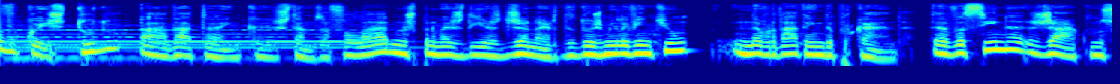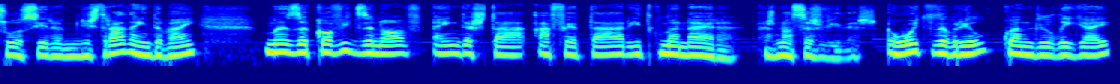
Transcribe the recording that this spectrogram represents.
Provocou isto tudo, à data em que estamos a falar, nos primeiros dias de janeiro de 2021, na verdade ainda por cá anda. A vacina já começou a ser administrada, ainda bem, mas a Covid-19 ainda está a afetar e de que maneira as nossas vidas. A 8 de abril, quando lhe liguei,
